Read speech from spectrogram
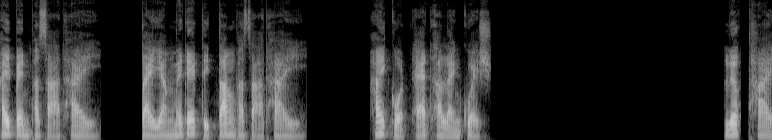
ให้เป็นภาษาไทย แต่ยังไม่ได้ติดตั้งภาษาไทย ให้กด Add a language เลือกไทย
